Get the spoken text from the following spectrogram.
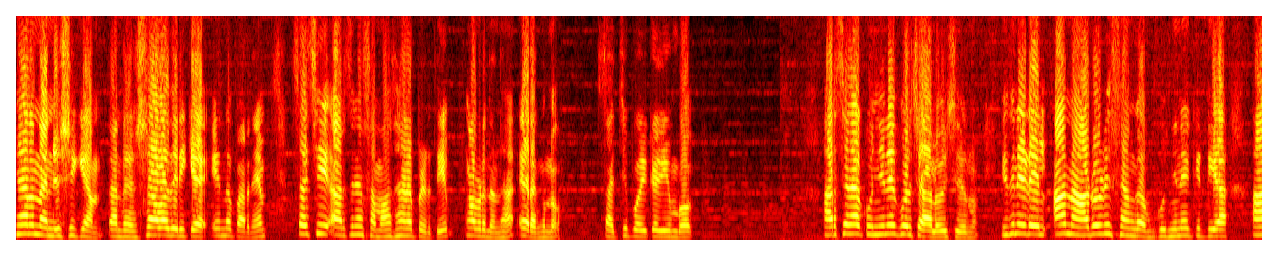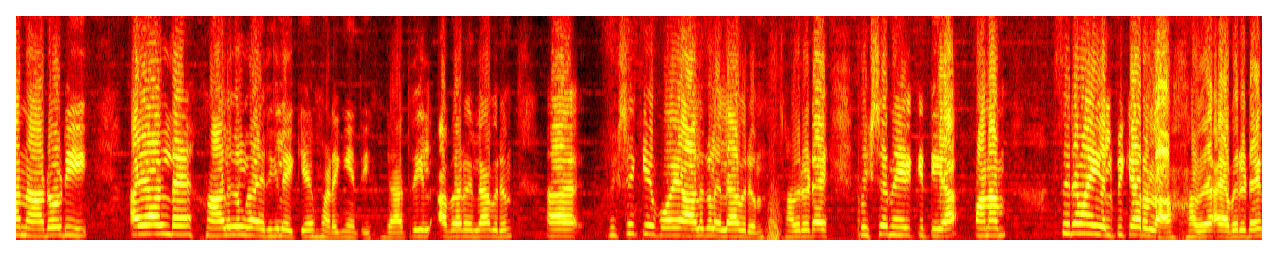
ഞാനൊന്ന് അന്വേഷിക്കാം താൻ ടെൻഷനാവാതിരിക്കുക എന്ന് പറഞ്ഞ് സച്ചി അർച്ചനെ സമാധാനപ്പെടുത്തി അവിടെ നിന്ന് ഇറങ്ങുന്നു. സച്ചി പോയി കഴിയുമ്പോൾ അർച്ചന കുഞ്ഞിനെ കുറിച്ച് ആലോചിച്ചിരുന്നു. ഇതിനിടയിൽ ആ നാടോടി സംഘം കുഞ്ഞിനെ കിട്ടിയ ആ നാടോടി അയാളുടെ ആളുകളുടെ അരികിലേക്ക് മടങ്ങിയെത്തി. രാത്രിയിൽ അവർ എല്ലാവരും ഭിക്ഷയ്ക്ക് പോയ ആളുകൾ എല്ലാവരും അവരുടെ ഭിക്ഷ കിട്ടിയ പണം സ്ഥിരമായി ഏൽപ്പിക്കാറുള്ള അവ- അവരുടെ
